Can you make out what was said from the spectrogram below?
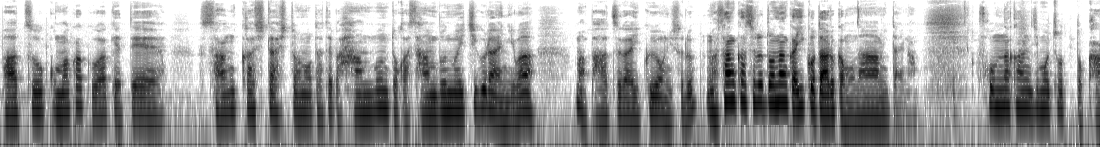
パーツを細かく分けて参加した人の例えば半分とか3分の1ぐらいには、まあ、パーツがいくようにする、まあ、参加するとなんかいいことあるかもなみたいなそんな感じもちょっと考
